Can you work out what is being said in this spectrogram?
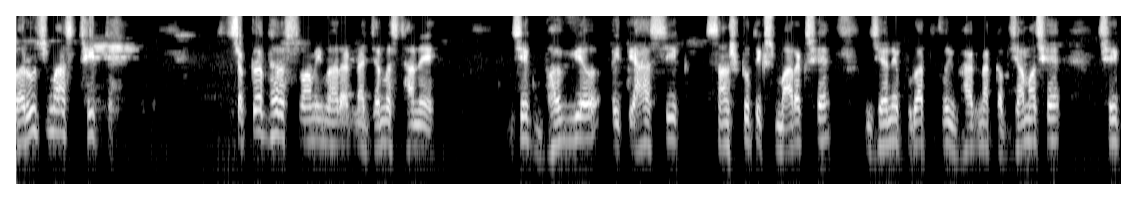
ભરૂચમાં સ્થિત ચક્રધર સ્વામી મહારાજના જન્મસ્થાને જે એક ભવ્ય ઐતિહાસિક સાંસ્કૃતિક સ્મારક છે, જેને પુરાતત્વ વિભાગના કબજામાં છે છેક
